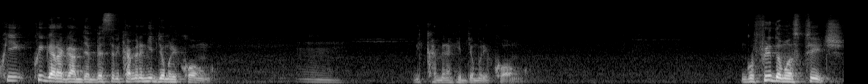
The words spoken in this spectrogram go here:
kwi- kwigaragambya mbese bikamera nk'ibyo muri Congo. Bikamera nk'ibyo muri Congo. Ngo freedom of speech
